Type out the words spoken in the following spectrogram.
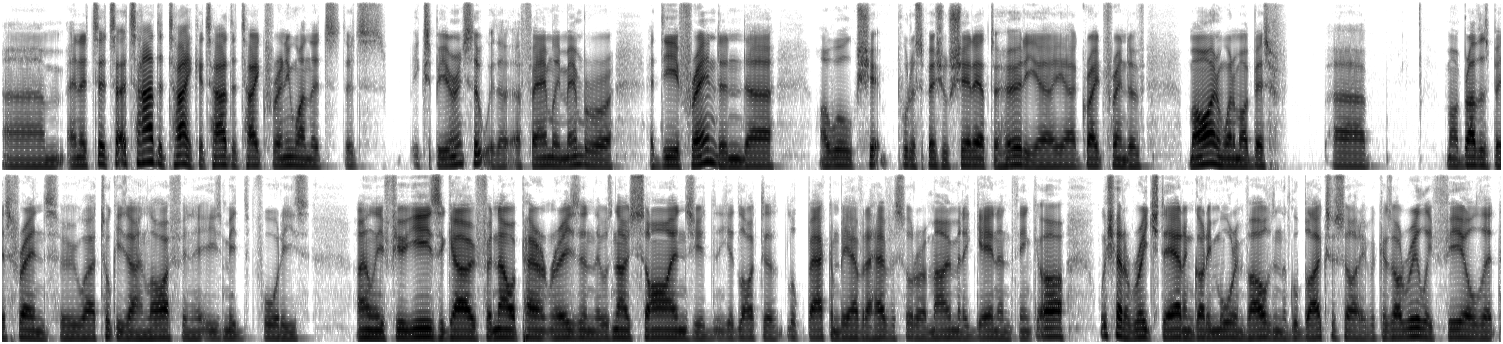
um, and it's, it's it's hard to take. It's hard to take for anyone that's that's experienced it with a, a family member or a, a dear friend. And uh, I will sh- put a special shout out to Herdy, a, a great friend of mine and one of my best, uh, my brother's best friends, who uh, took his own life in his mid forties only a few years ago for no apparent reason. There was no signs. You'd, you'd like to look back and be able to have a sort of a moment again and think, oh, wish I'd have reached out and got him more involved in the Good Bloke Society because I really feel that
